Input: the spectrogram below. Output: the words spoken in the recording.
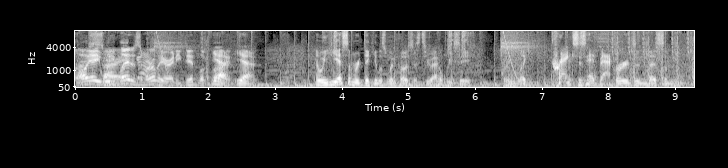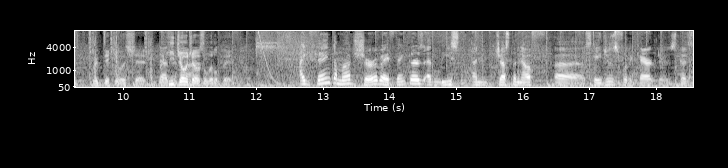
Oh, yeah, when Sorry. you played as him earlier, and he did look Yeah, fine. yeah. yeah. And we, he has some ridiculous win poses too. I hope we see. Where he like cranks his head backwards and does some ridiculous shit. Like he does it JoJo's a little bit. I think I'm not sure, but I think there's at least an, just enough uh, stages for the characters because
